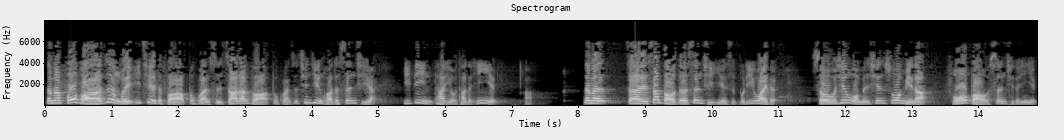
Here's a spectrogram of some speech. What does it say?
那么佛法认为一切的法，不管是杂染法，不管是清净法的升起啊，一定它有它的因缘啊。那么在三宝的升起也是不例外的。首先，我们先说明了佛宝升起的因缘。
